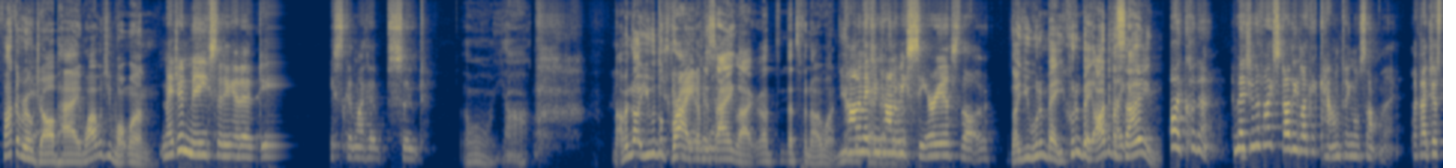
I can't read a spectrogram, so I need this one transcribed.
fuck a real job, hey. Why would you want one? Imagine me sitting at a desk in like a suit. Oh, yuck. No, I mean, no, you would look Just great. I'm just imagine saying, like, uh, that's for no one. You Can't imagine trying to be serious though. No, you wouldn't be. You couldn't be. I'd be the Like- same. Oh, I couldn't. Imagine if I studied like accounting or something. Like I just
